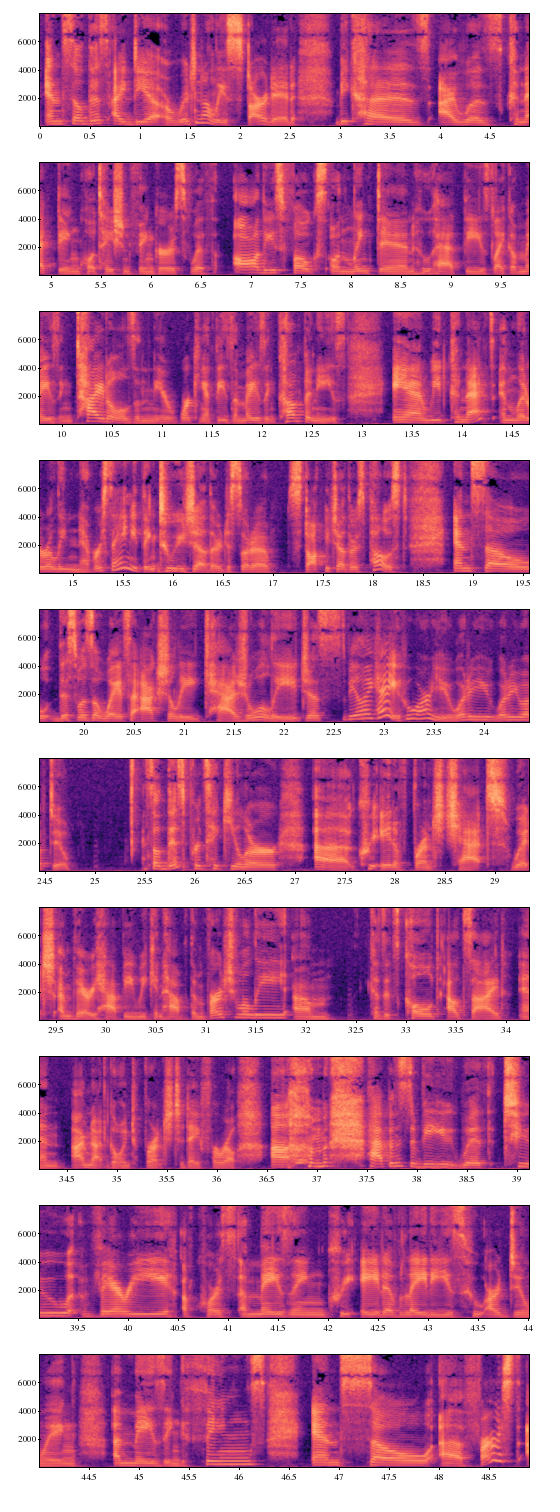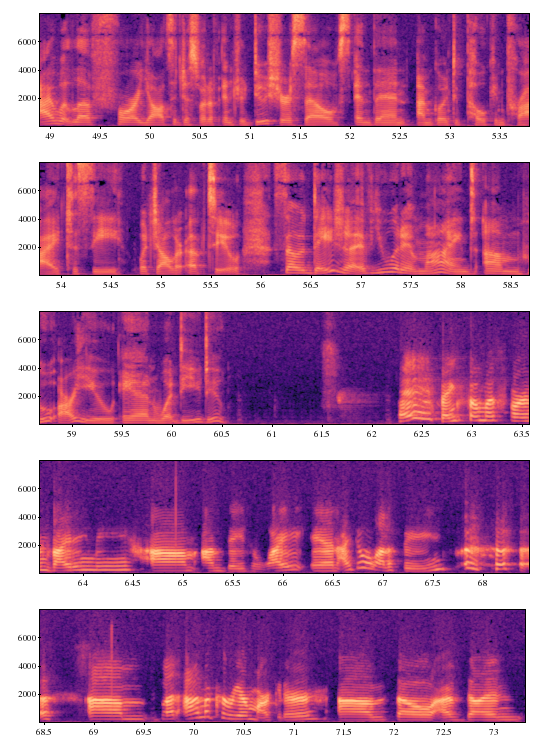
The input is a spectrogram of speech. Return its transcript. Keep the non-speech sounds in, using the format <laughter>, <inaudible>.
and so this idea originally started because I was connecting quotation fingers with all these folks on LinkedIn who had these like amazing titles and they're working at these amazing companies. And we'd connect and literally never say anything <laughs> to each other, just sort of stalk each other's post. And so this was a way to actually casually just be like, hey, who are you? What are you what are you up to? So, this particular uh, creative brunch chat, which I'm very happy we can have them virtually. Um, because it's cold outside and I'm not going to brunch today for real. Um, <laughs> happens to be with two very, of course, amazing creative ladies who are doing amazing things. And so, uh, first, I would love for y'all to just sort of introduce yourselves, and then I'm going to poke and pry to see what y'all are up to. So, Deja, if you wouldn't mind, um, who are you and what do you do? Hey, thanks so much for inviting me. Um, I'm Deja White, and I do a lot of things. <laughs> um, but I'm a career marketer. Um, so I've done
